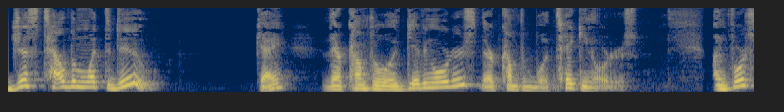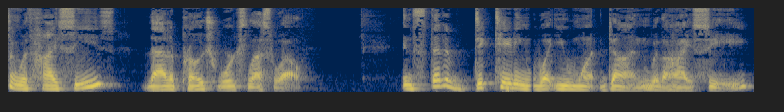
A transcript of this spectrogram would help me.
just tell them what to do. Okay. They're comfortable with giving orders. They're comfortable with taking orders. Unfortunately, with high Cs, that approach works less well. Instead of dictating what you want done with a high C,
